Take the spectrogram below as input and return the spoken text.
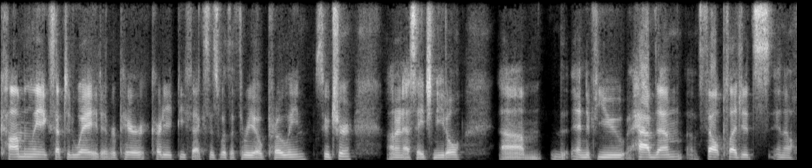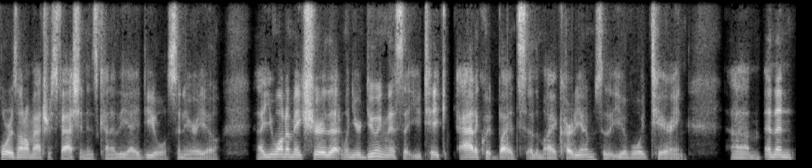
commonly accepted way to repair cardiac defects is with a 3.0 Prolene suture on an SH needle. Um, and if you have them, felt pledgets in a horizontal mattress fashion is kind of the ideal scenario. Uh, you want to make sure that when you're doing this, that you take adequate bites of the myocardium so that you avoid tearing. Um, and then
